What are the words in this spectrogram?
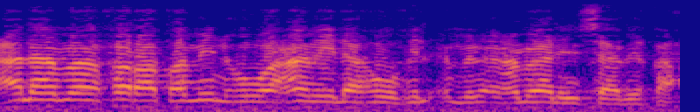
على ما فرط منه وعمله في من أعمال سابقة.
